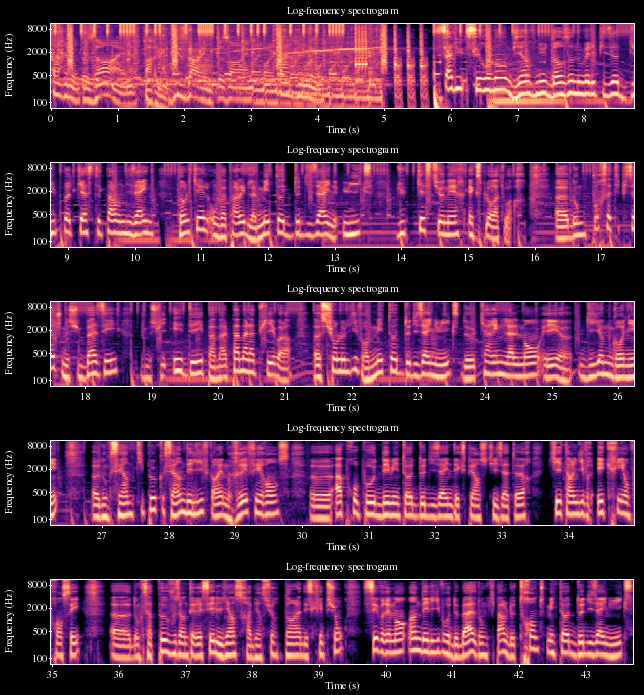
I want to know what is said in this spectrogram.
Parlons. Design. Parlons. Design. Design. Parlons. Salut, c'est Romain, bienvenue dans un nouvel épisode du podcast Parlons Design dans lequel on va parler de la méthode de design UX du questionnaire exploratoire. Euh, donc pour cet épisode, je me suis basé, je me suis aidé, pas mal, pas mal appuyé, voilà, euh, sur le livre Méthode de design UX de Karine Lallemand et euh, Guillaume Grenier. Euh, donc c'est un petit peu, c'est un des livres quand même référence euh, à propos des méthodes de design d'expérience utilisateur, qui est un livre écrit en français. Euh, donc ça peut vous intéresser, le lien sera bien sûr dans la description. C'est vraiment un des livres de base, donc qui parle de 30 méthodes de design UX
